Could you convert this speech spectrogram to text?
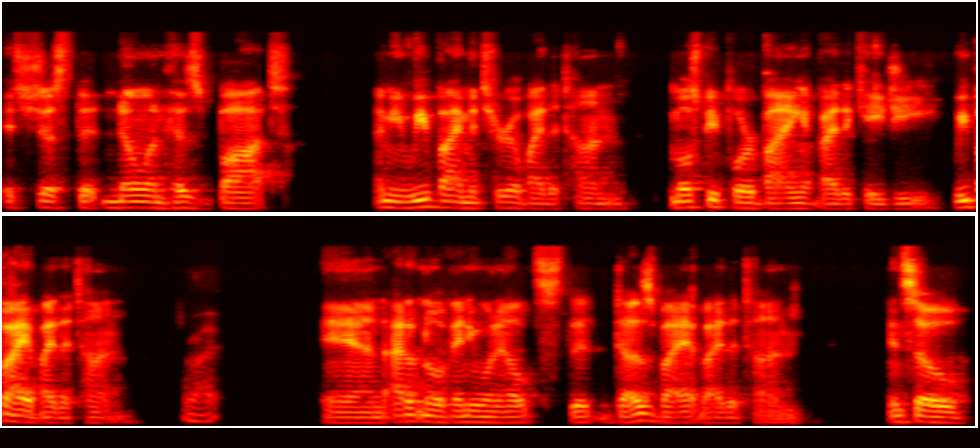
it's just that no one has bought i mean we buy material by the ton. Most people are buying it by the kg. We buy it by the ton. Right. And i don't know of anyone else that does buy it by the ton. And so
